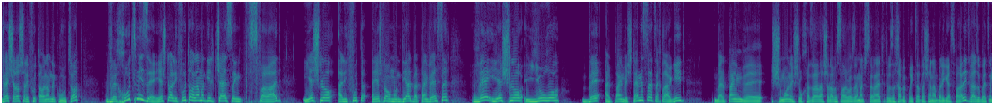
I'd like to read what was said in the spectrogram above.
ושלוש אליפות העולם לקבוצות, וחוץ מזה, יש לו אליפות העולם עד גיל 19 עם ספרד, יש לו אליפות, יש לו מונדיאל ב-2010, ויש לו יורו ב-2012, צריך להגיד, ב-2008 שהוא חזר לשלב בסרגוזה עם מנצ'סטר יונייטד, הוא זכה בפריצת השנה בליגה הספרדית, ואז הוא בעצם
